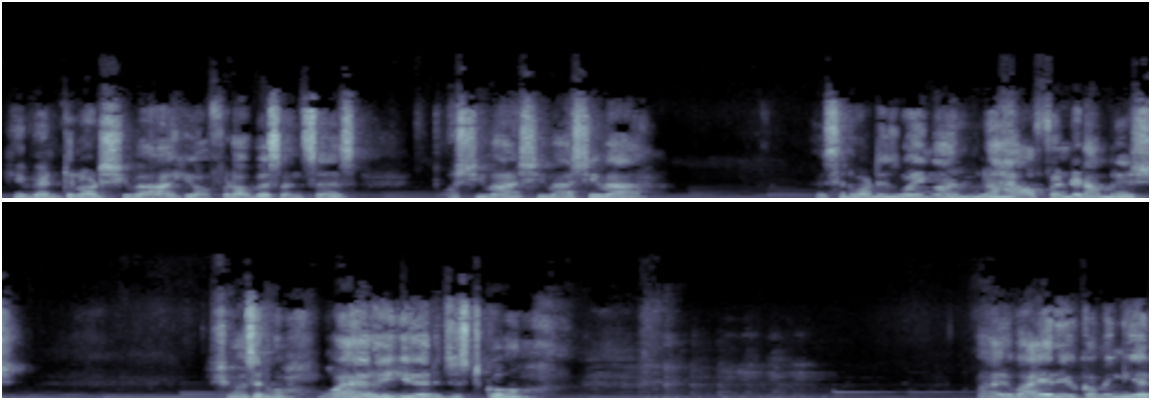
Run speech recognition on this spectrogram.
He went to Lord Shiva, he offered obeisances. Oh, Shiva, Shiva, Shiva. He said, What is going on? No, I offended Amrish. Shiva said, Why are you here? Just go. Why, why are you coming here?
